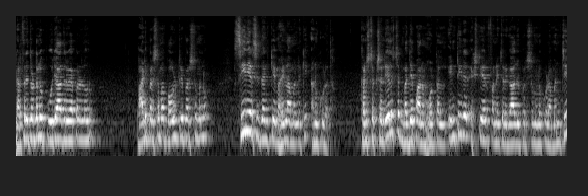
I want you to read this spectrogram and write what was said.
నర్సరీ తోటలు పూజాదర వ్యాపారంలోను పాడి పరిశ్రమ పౌల్ట్రీ పరిశ్రమలో సీనియర్ సిటిజన్కి మహిళా మనులకి అనుకూలత. కన్స్ట్రక్షన్ రియల్ ఎస్టేట్ మద్యపానం హోటల్ ఇంటీరియర్ ఎక్స్టీరియర్ ఫర్నిచర్ గాజు పరిశ్రమలో కూడా మంచి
